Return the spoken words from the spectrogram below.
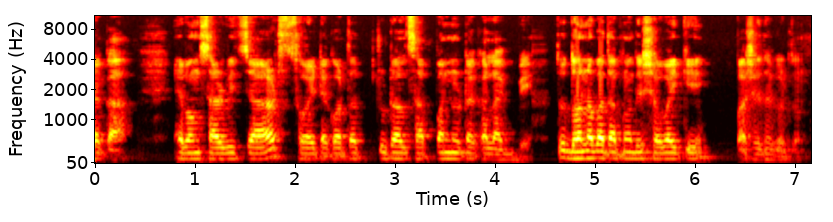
টাকা এবং সার্ভিস চার্জ ছয় টাকা, অর্থাৎ টোটাল ছাপ্পান্ন টাকা লাগবে। তো ধন্যবাদ আপনাদের সবাইকে পাশে থাকার জন্য।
